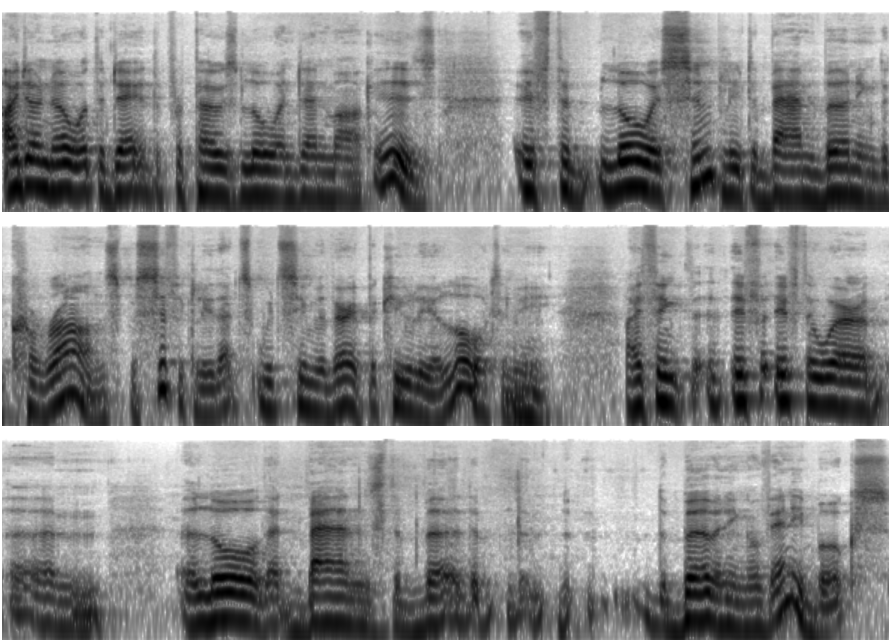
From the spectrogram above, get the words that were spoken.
I don't know what the, day, the proposed law in Denmark is. If the law is simply to ban burning the Quran specifically, that would seem a very peculiar law to me. Mm. I think if, if there were um, a law that bans the, the, the, the burning of any books,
